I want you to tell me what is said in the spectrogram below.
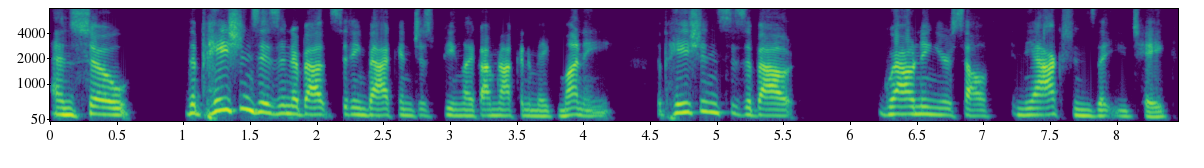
And so the patience isn't about sitting back and just being like, I'm not going to make money. The patience is about grounding yourself in the actions that you take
